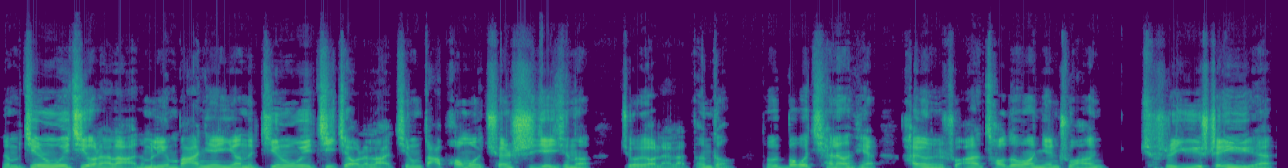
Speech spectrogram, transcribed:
那么金融危机要来了，那么零八年一样的金融危机就要来了，金融大泡沫，全世界性的就要来了，等等。那么包括前两天还有人说啊，曹德旺年初好像。就是预神预言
